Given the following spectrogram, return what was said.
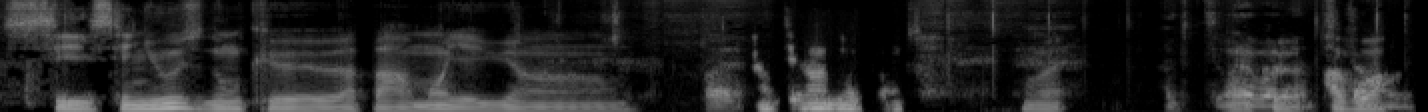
c'est c'est news, donc euh, apparemment, il y a eu un Ouais. un terrain d'entente. Ouais, Un petit- Donc, ouais, voilà, euh, un petit à voir. arrangement.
